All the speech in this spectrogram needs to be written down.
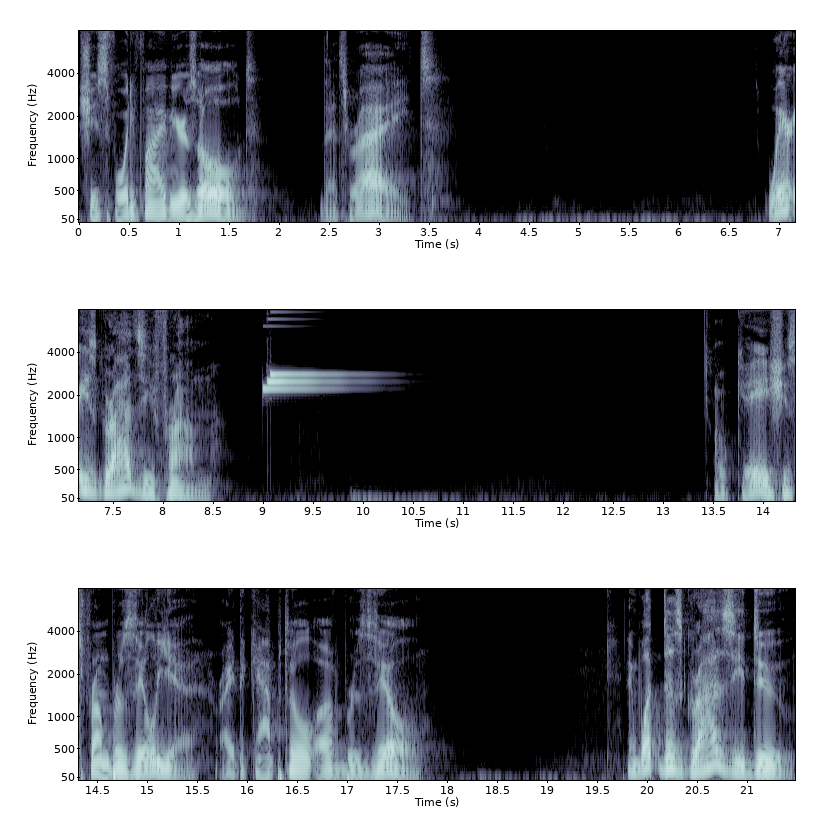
She's 45 years old. That's right. Where is Grazi from? Okay, she's from Brasilia, right? The capital of Brazil. And what does Grazi do?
